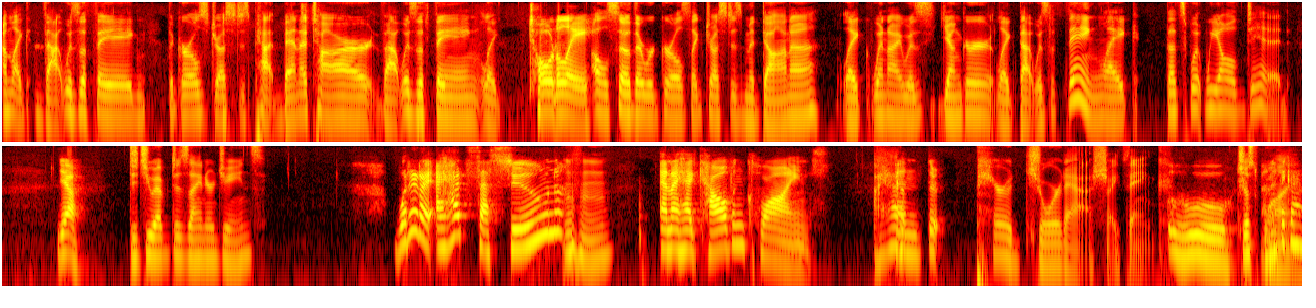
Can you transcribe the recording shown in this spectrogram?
I'm like, that was a thing. The girls dressed as Pat Benatar, that was a thing. Like, totally. Also, there were girls like dressed as Madonna. Like when I was younger, like that was a thing. Like that's what we all did. Yeah. Did you have designer jeans? What did I? I had Sassoon, mm-hmm. and I had Calvin Klein's. I had and a the, pair of Jordache, I think. Ooh, just one. I I,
